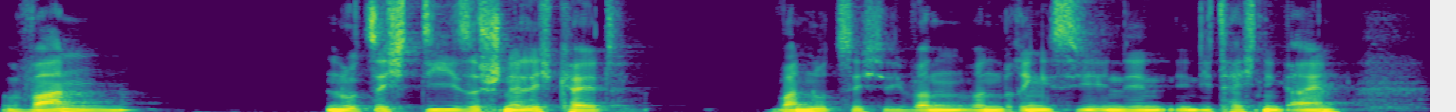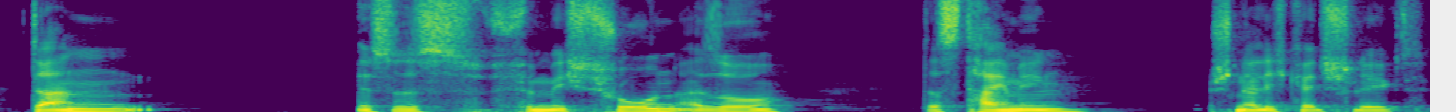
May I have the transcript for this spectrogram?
wann nutze ich diese Schnelligkeit? Wann nutze ich sie? Wann, wann bringe ich sie in, den, in die Technik ein? Dann ist es für mich schon, also das Timing Schnelligkeit schlägt.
